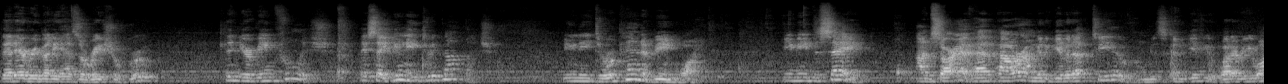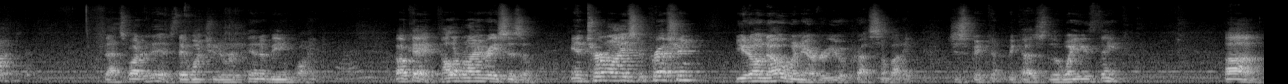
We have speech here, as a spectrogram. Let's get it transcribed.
that everybody has a racial group, then you're being foolish. They say you need to acknowledge. You need to repent of being white. You need to say, I'm sorry, I've had power, I'm going to give it up to you. I'm just going to give you whatever you want. That's what it is. They want you to repent of being white. Okay, colorblind racism. Internalized oppression, you don't know whenever you oppress somebody, just because of the way you think. Uh,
